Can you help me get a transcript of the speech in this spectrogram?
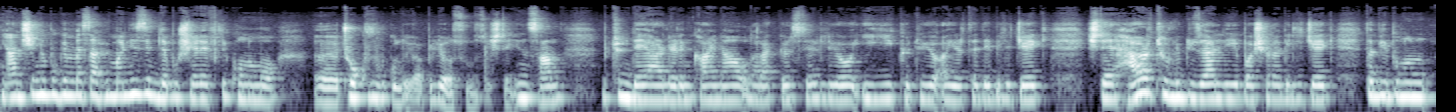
yani şimdi bugün mesela hümanizmde bu şerefli konumu çok vurguluyor biliyorsunuz işte insan bütün değerlerin kaynağı olarak gösteriliyor. İyiyi kötüyü ayırt edebilecek, işte her türlü güzelliği başarabilecek. Tabii bunun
